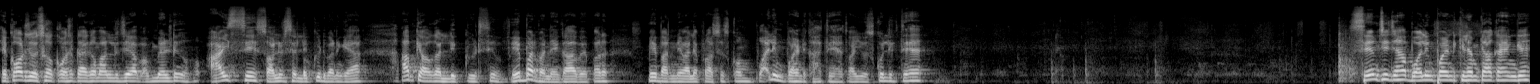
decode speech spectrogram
एक और जो इसका कॉन्सेप्ट आएगा, मान लीजिए अब मेल्टिंग आइस से सॉलिड से लिक्विड बन गया, अब क्या होगा? लिक्विड से वेपर बनेगा। वेपर में बनने वाले प्रोसेस को हम बॉइलिंग पॉइंट कहते हैं। तो आइए उसको लिखते हैं। सेम चीज़ यहाँ बॉइलिंग पॉइंट के लिए हम क्या कहेंगे?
